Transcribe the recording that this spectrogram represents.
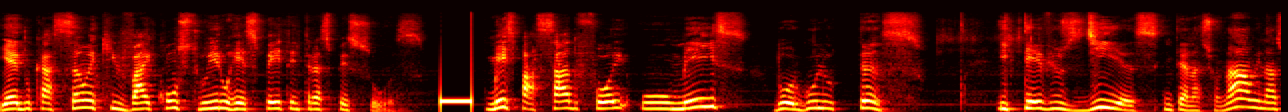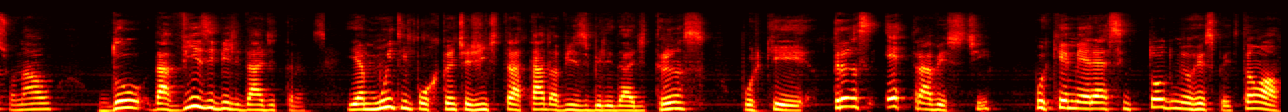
E a educação é que vai construir o respeito entre as pessoas. Mês passado foi o mês do orgulho trans e teve os dias internacional e nacional do, da visibilidade trans. E é muito importante a gente tratar da visibilidade trans, porque trans e travesti, porque merecem todo o meu respeito. Então, ó,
